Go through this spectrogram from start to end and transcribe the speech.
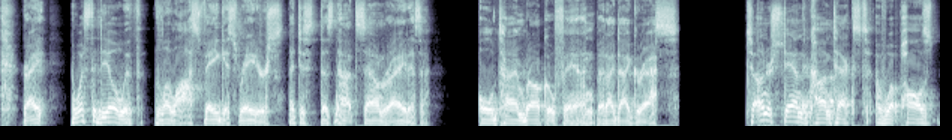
right? What's the deal with the Las Vegas Raiders? That just does not sound right as a old time Bronco fan, but I digress. To understand the context of what Paul's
